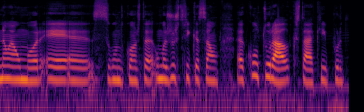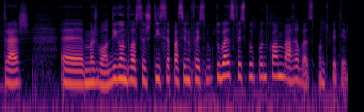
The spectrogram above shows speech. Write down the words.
não é humor, é, segundo consta, uma justificação cultural que está aqui por detrás. Uh, mas bom, digam de vossa justiça, passem no Facebook do Buzz, facebook.com.br buzz.pt.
